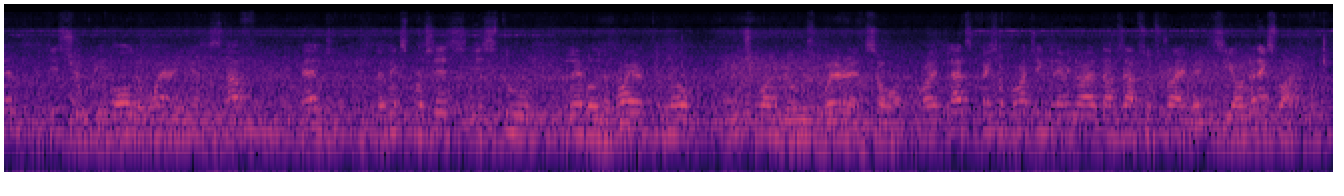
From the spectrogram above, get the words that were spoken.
And this should be all the wiring and stuff. And the next process is to label the wire to know which one goes where and so on. Alright, lads, thanks for watching. Let me know thumbs up, subscribe, and see you on the next one.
